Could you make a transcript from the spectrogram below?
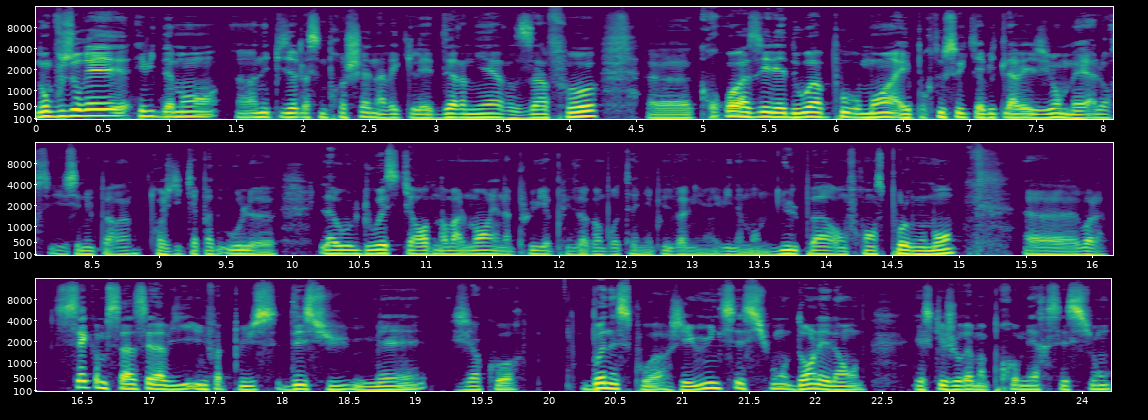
Donc vous aurez évidemment un épisode la semaine prochaine avec les dernières infos. Euh, croisez les doigts pour moi et pour tous ceux qui habitent la région. Mais alors, c'est nulle part. Hein. Quand je dis qu'il n'y a pas de houle, la houle d'ouest qui rentre normalement, il n'y en a plus. Il n'y a plus de vagues en Bretagne, il n'y a plus de vagues évidemment nulle part en France pour le moment. voilà, c'est comme ça, c'est la vie, une fois de plus. Déçu, mais j'ai encore bon espoir. J'ai eu une session dans les Landes. Est-ce que j'aurai ma première session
